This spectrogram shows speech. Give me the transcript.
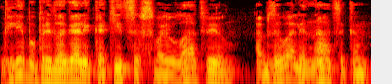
Глебу предлагали катиться в свою Латвию, обзывали нациком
